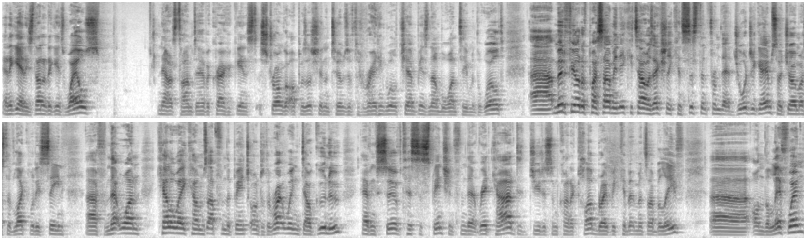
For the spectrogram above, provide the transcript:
And again, he's done it against Wales. Now it's time to have a crack against stronger opposition in terms of the reigning world champions, number one team in the world. Uh, midfield of Paisami and Ikitau is actually consistent from that Georgia game, so Joe must have liked what he's seen uh, from that one. Kellaway comes up from the bench onto the right wing. Daugunu, having served his suspension from that red card due to some kind of club rugby commitments, I believe, uh, on the left wing.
